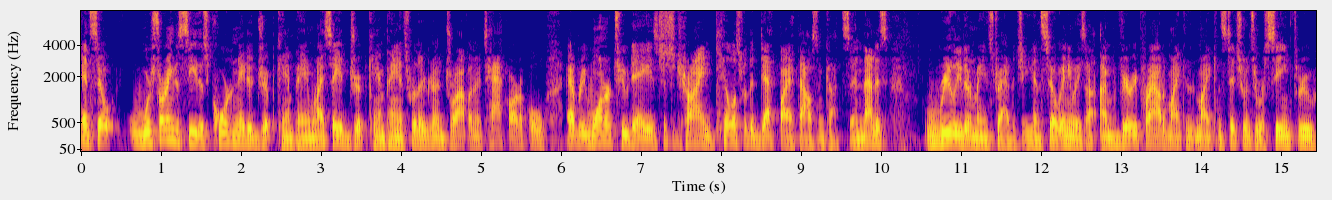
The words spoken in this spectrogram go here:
And so we're starting to see this coordinated drip campaign. When I say a drip campaign, it's where they're going to drop an attack article every one or two days just to try and kill us with a death by a thousand cuts. And that is really their main strategy. And so, anyways, I, am very proud of my my constituents who are seeing through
